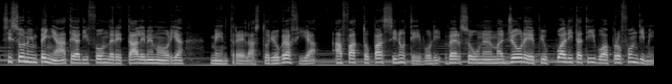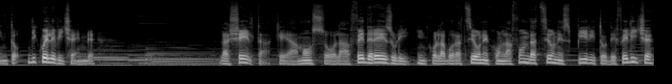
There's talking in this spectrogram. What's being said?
si sono impegnate a diffondere tale memoria mentre la storiografia ha fatto passi notevoli verso un maggiore e più qualitativo approfondimento di quelle vicende. La scelta che ha mosso la Federesuli in collaborazione con la Fondazione Spirito De Felice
